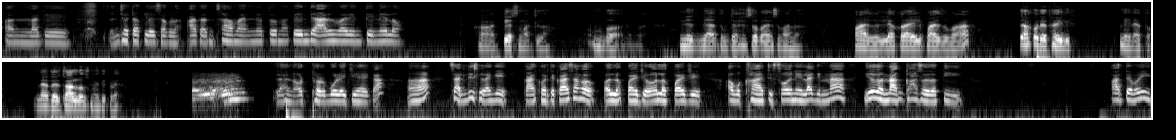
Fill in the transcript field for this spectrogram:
आणि लागे झटकले सगळं. आता सामान नेतो ना ते ते अलमारीन ते नेलं. हा तेच म्हटलं. बरं बरं. तुमच्या हिशोबा हिशोबानं पाहिजे लेकर राहील पाहिजे बा दाखव दे थैली. मी नेतो. नाही तर चाललोच मी तिकडे. लहान अठ्ठर बोलायची आहे का? हा? चाललीच लागे. काय करते काय सांग अलग पाहिजे अलग पाहिजे. अव खायची सोय नाही लागेल ना. येतो नाक घासत जाती आता बाई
